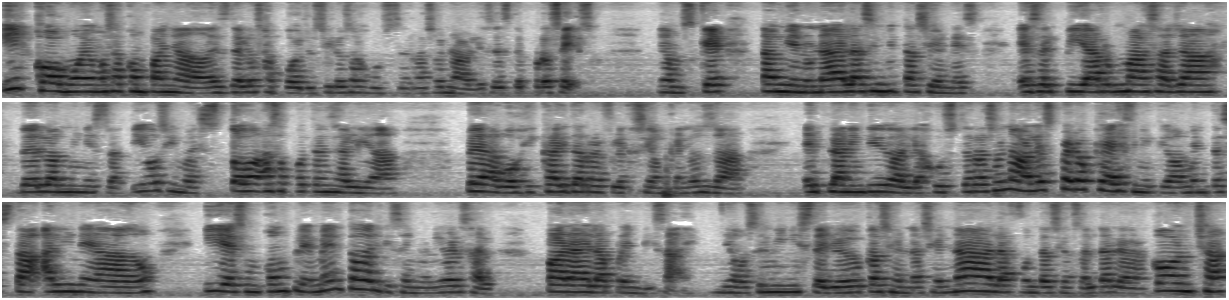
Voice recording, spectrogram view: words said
y cómo hemos acompañado desde los apoyos y los ajustes razonables este proceso. Digamos que también una de las invitaciones es el PIAR más allá de lo administrativo, sino es toda esa potencialidad pedagógica y de reflexión que nos da el plan individual de ajustes razonables, pero que definitivamente está alineado y es un complemento del diseño universal para el aprendizaje. Digamos, el Ministerio de Educación Nacional, la Fundación Saldarriaga Concha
